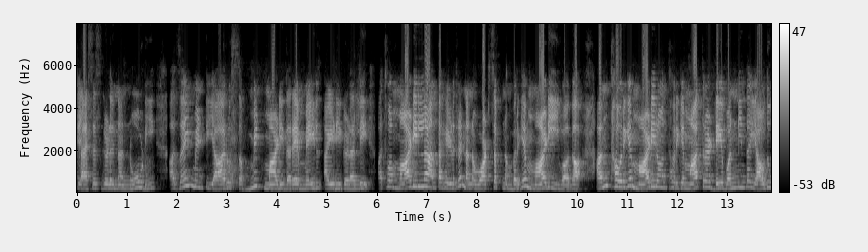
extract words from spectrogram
ಕ್ಲಾಸಸ್ಗಳನ್ನು ನೋಡಿ ಅಸೈನ್ಮೆಂಟ್ ಯಾರು ಸಬ್ಮಿಟ್ ಮಾಡಿದ್ದಾರೆ ಮೇಲ್ ಐ ಡಿಗಳಲ್ಲಿ ಅಥವಾ ಮಾಡಿಲ್ಲ ಅಂತ ಹೇಳಿದ್ರೆ ನನ್ನ ವಾಟ್ಸಪ್ ನಂಬರ್ಗೆ ಮಾಡಿ ಇವಾಗ. ಅಂಥವ್ರಿಗೆ ಮಾಡಿರೋ ಅಂಥವ್ರಿಗೆ ಮಾತ್ರ ಡೇ ಒನ್ನಿಂದ ಯಾವುದು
